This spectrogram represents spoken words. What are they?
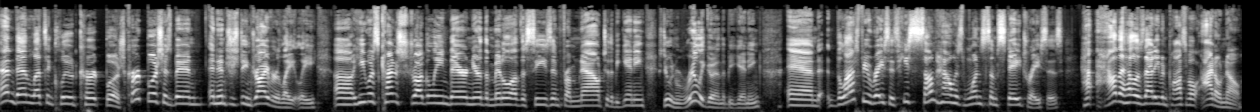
And then let's include Kurt Busch. Kurt Busch has been an interesting driver lately. Uh, he was kind of struggling there near the middle of the season from now to the beginning. He's doing really good in the beginning. And the last few races, he somehow has won some stage races. How, how the hell is that even possible? I don't know.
